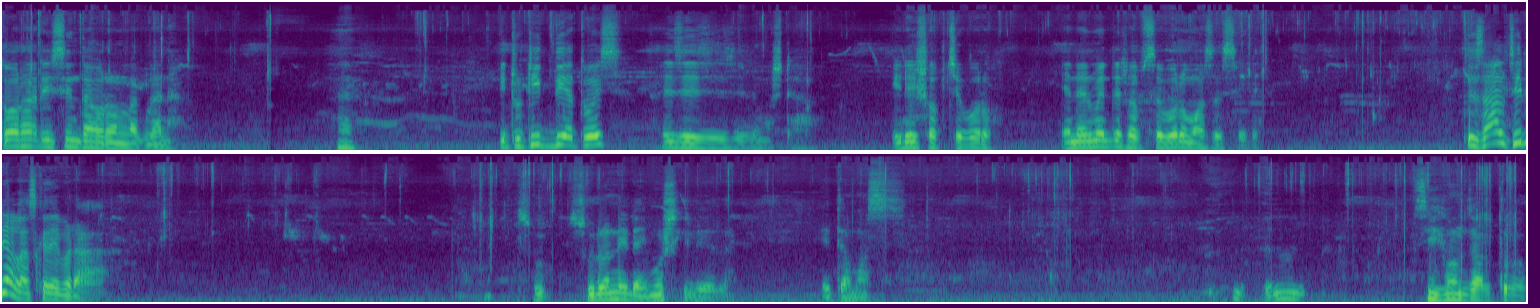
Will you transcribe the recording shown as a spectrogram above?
তরহারি চিন্তা করন লাগলে না। হ্যাঁ। একটু টিপ দিয়ে তো এই যে, মাছটা। এটাই সবচেয়ে বড়। এনের মধ্যে সবচেয়ে বড় মাছ আছে এটা। তুই জাল ছিটাল আজকে বেড়া? সুরানিটাই মুশকিল হয়ে যায় এটা মাছ। সিহন জাল তো।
